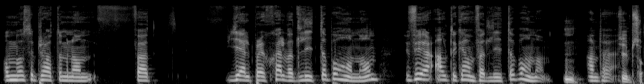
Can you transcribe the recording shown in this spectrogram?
Om du måste prata med någon för att hjälpa dig själv att lita på honom. Du får göra allt du kan för att lita på honom, antar jag. Typ så.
